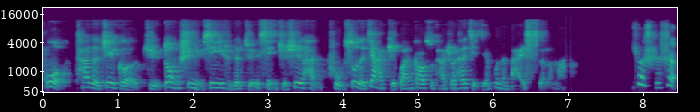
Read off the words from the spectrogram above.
过，他的这个举动是女性意识的觉醒，只是很朴素的价值观告诉他说，他姐姐不能白死了嘛。确实是。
